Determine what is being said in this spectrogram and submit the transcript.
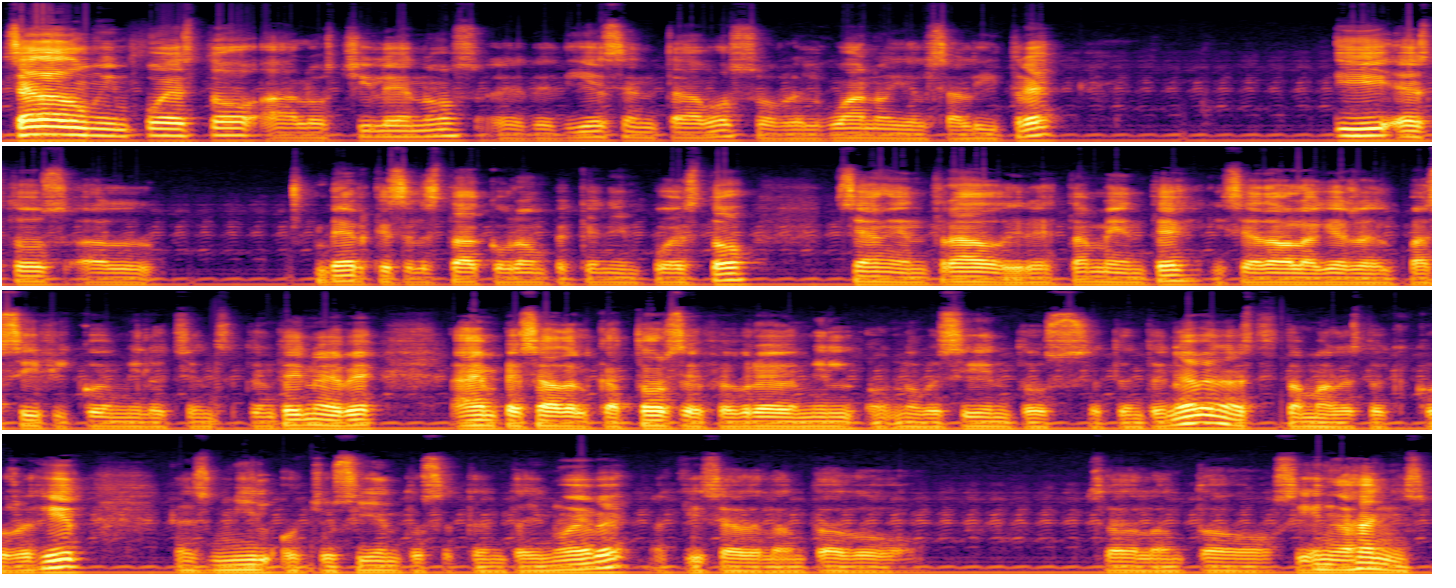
se ha dado un impuesto a los chilenos eh, de 10 centavos sobre el guano y el salitre. Y estos, al ver que se les estaba cobrando un pequeño impuesto, se han entrado directamente y se ha dado la guerra del Pacífico en 1879. Ha empezado el 14 de febrero de 1979. Este está mal, esto hay que corregir. Es 1879. Aquí se ha adelantado, se ha adelantado 100 años.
